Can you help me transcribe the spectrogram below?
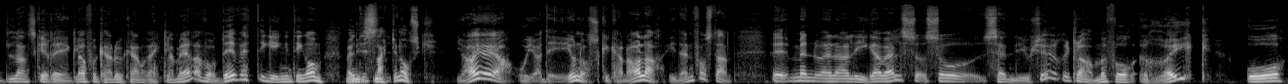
utenlandske regler for hva du kan reklamere for, det vet jeg ingenting om. Men de snakker norsk? Ja, ja, ja. Og ja, det er jo norske kanaler i den forstand. Eh, Men, men allikevel så, så sender de jo ikke reklame for røyk og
